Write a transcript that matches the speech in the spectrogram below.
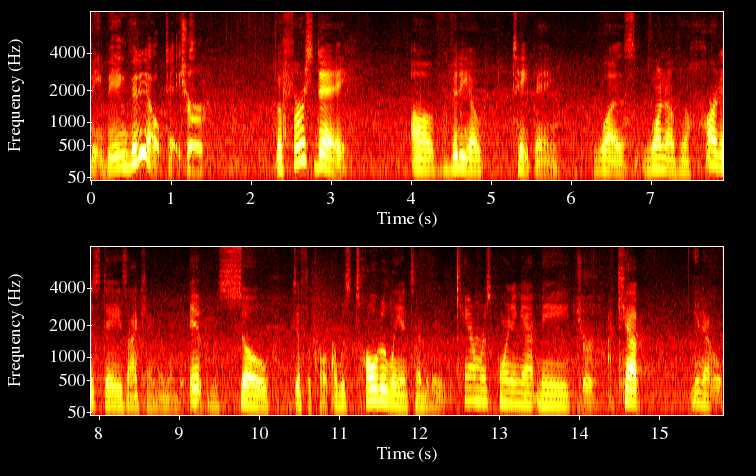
me being videotaped. Sure. The first day of videotaping was one of the hardest days I can remember. It was so difficult. I was totally intimidated. Cameras pointing at me. Sure. I kept, you know,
